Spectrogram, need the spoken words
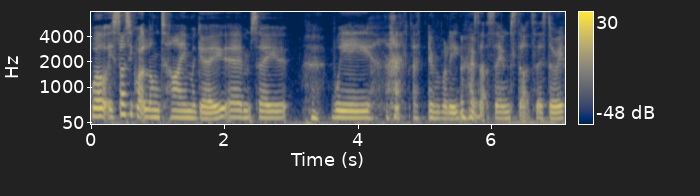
well, it started quite a long time ago. Um, so we everybody has that same start to their story.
